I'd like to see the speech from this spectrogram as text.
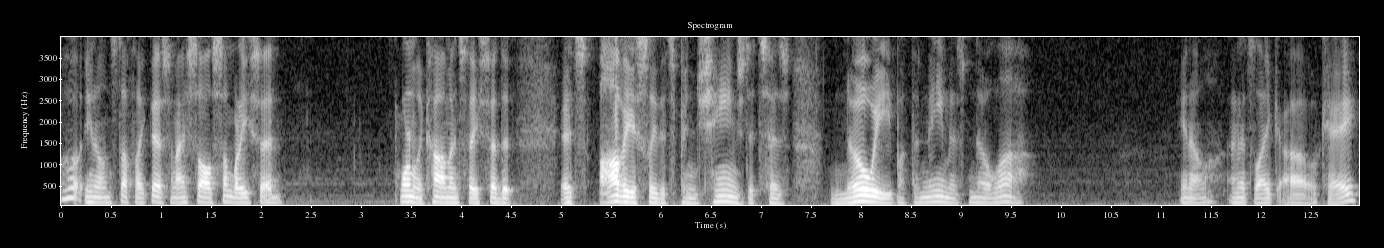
oh you know and stuff like this and i saw somebody said one of the comments they said that it's obviously that's been changed it says noe but the name is noah you know and it's like uh, okay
